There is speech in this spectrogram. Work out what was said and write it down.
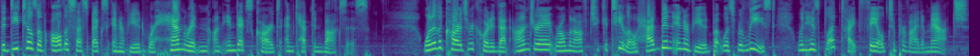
the details of all the suspects interviewed were handwritten on index cards and kept in boxes. One of the cards recorded that Andrei Romanov Chikatilo had been interviewed but was released when his blood type failed to provide a match.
